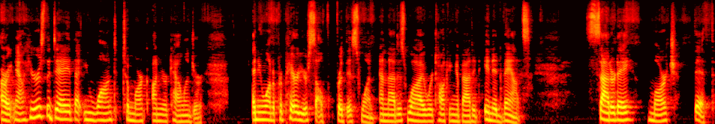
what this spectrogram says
All right, now here's the day that you want to mark on your calendar. And you want to prepare yourself for this one. And that is why we're talking about it in advance. Saturday, March 5th.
